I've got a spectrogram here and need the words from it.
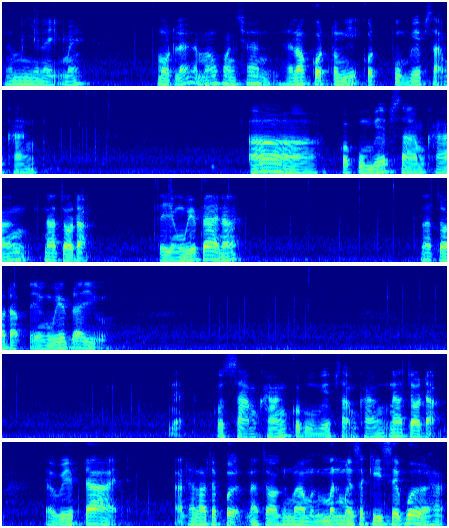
แล้วมีอะไรอีกไหม หมดแล้วนะมั้งฟังก์ชันเดี๋ยวลองกดตรงนี้กดปุ่มเวฟสามครั้งอ๋อกดปุ่มเวฟสามครั้ง หน้าจอดับ แต่ยังเวฟได้นะ หน้าจอดับแต่ยังเวฟได้อยู่เนี่ยกดสามครั้ง กดปุ่มเวฟสามครั้ง หน้าจอดับ แต่เวฟได้อ่าถ้าเราจะเปิดหน้าจอขึ้นมาเหมือนมันเหมือนสกีเซเวอร์ฮะ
